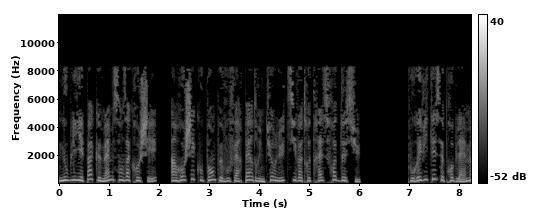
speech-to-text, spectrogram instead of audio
N'oubliez pas que même sans accrocher, un rocher coupant peut vous faire perdre une turlute si votre tresse frotte dessus. Pour éviter ce problème,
